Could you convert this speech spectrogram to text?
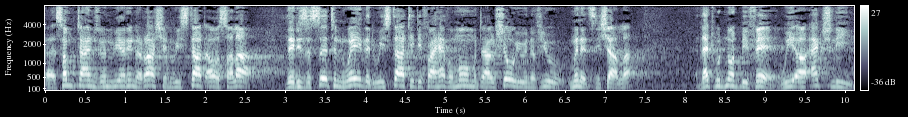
uh, sometimes when we are in a rush and we start our salah, there is a certain way that we start it. If I have a moment, I'll show you in a few minutes, inshallah. That would not be fair. We are actually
